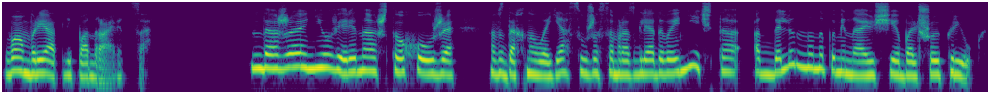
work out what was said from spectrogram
вам вряд ли понравится». «Даже не уверена, что хуже», — вздохнула я с ужасом, разглядывая нечто, отдаленно напоминающее большой крюк.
